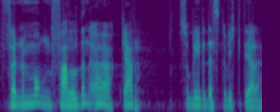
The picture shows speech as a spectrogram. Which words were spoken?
för när mångfalden ökar så blir det desto viktigare.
